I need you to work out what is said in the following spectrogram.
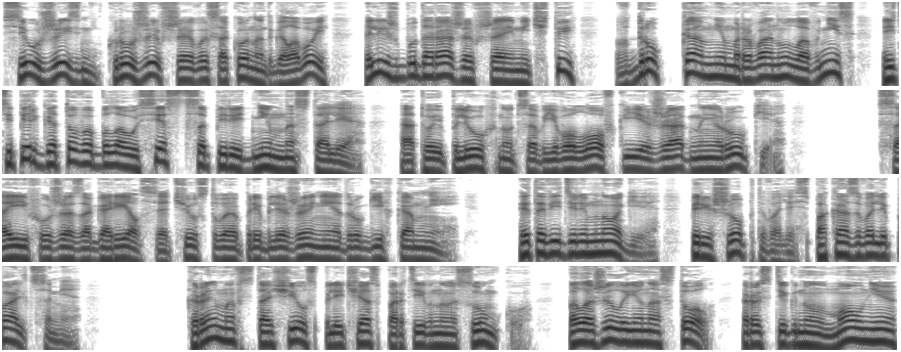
всю жизнь кружившая высоко над головой, лишь будоражившая мечты, вдруг камнем рванула вниз и теперь готова была усесться перед ним на столе, а то и плюхнуться в его ловкие жадные руки. Саиф уже загорелся, чувствуя приближение других камней. Это видели многие, перешептывались, показывали пальцами. Крымов стащил с плеча спортивную сумку, положил ее на стол, расстегнул молнию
